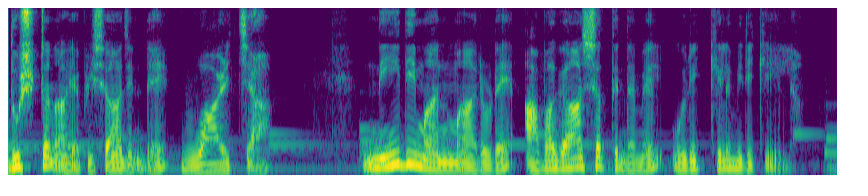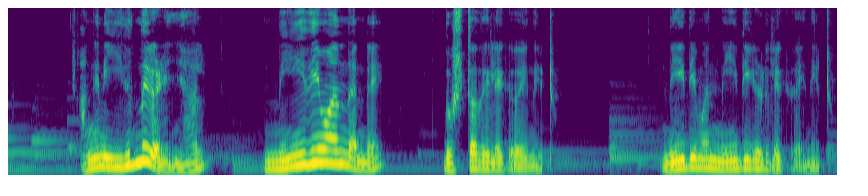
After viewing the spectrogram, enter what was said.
ദുഷ്ടനായ പിശാജിന്റെ വാഴ്ച നീതിമാന്മാരുടെ അവകാശത്തിന്റെ മേൽ ഒരിക്കലും ഇരിക്കുകയില്ല അങ്ങനെ ഇരുന്നു കഴിഞ്ഞാൽ നീതിമാൻ തന്നെ ദുഷ്ടതയിലേക്ക് കൈനീട്ടും നീതിമാൻ നീതികേടിലേക്ക് കൈനീട്ടും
